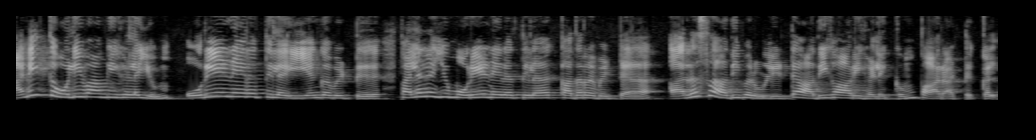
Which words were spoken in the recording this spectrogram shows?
அனைத்து ஒலிவாங்கிகளையும் ஒரே நேரத்தில் இயங்கவிட்டு பலரையும் ஒரே நேரத்தில் கதறவிட்ட அரசு அதிபர் உள்ளிட்ட அதிகாரிகளுக்கும் பாராட்டுக்கள்.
